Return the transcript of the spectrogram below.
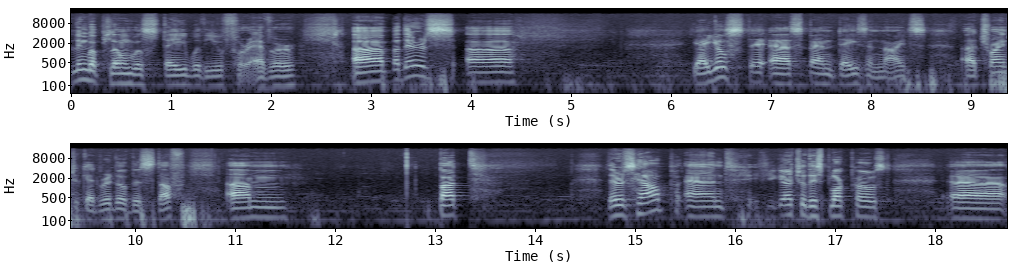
lingua plone will stay with you forever. Uh, but there's uh, yeah, you'll uh, spend days and nights uh, trying to get rid of this stuff. Um, but there is help, and if you go to this blog post, uh,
